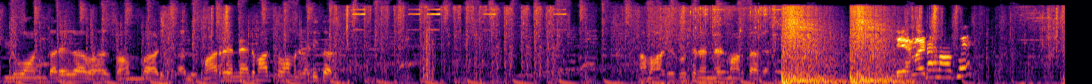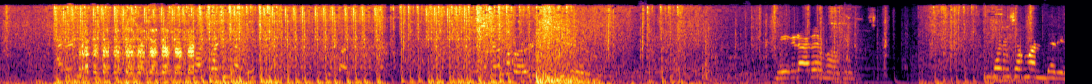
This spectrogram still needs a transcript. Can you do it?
क्लू ऑन करेगा बस हम बाड़ी चालू मार रहे नेट मार तो हम रेडी कर हम आगे कुछ नेट मारता है डन ऑफ़ है मेरा आ रहा है बाबू अंदर है सब अंदर है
